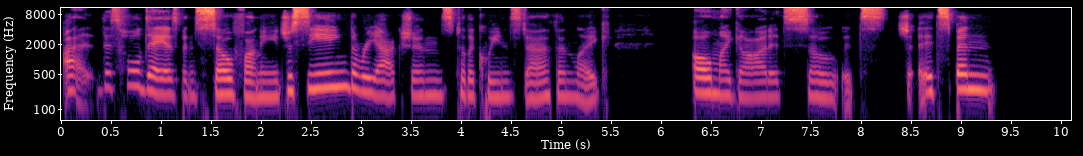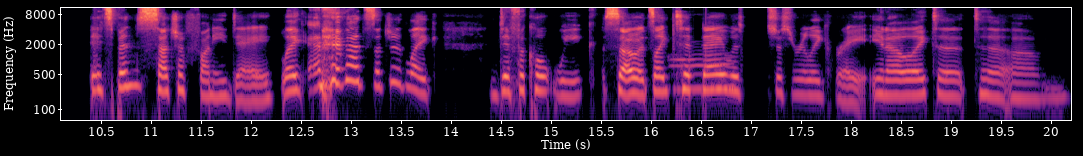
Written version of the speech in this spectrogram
I this whole day has been so funny. Just seeing the reactions to the Queen's death and like, oh my god, it's so it's it's been it's been such a funny day. Like, and I've had such a like difficult week. So it's like today was just really great, you know, like to to um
